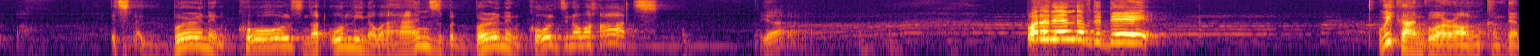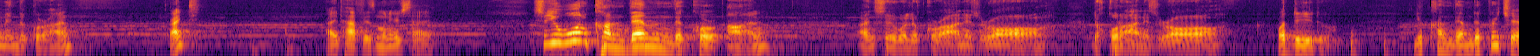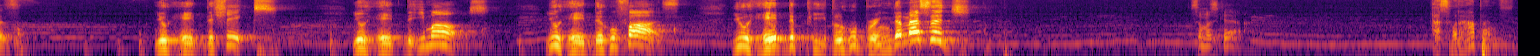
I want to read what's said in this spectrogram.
It's like burning coals, not only in our hands, but burning coals in our hearts. Yeah. But at the end of the day, we can't go around condemning the Quran, right? Right? Hafiz Munir side. So you won't condemn the Quran and say, well, the Quran is wrong. The Quran is wrong. What do you do? You condemn the preachers. You hate the sheikhs. You hate the imams. You hate the hufaz. You hate the people who bring the message. Someone's here. That's what happens.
